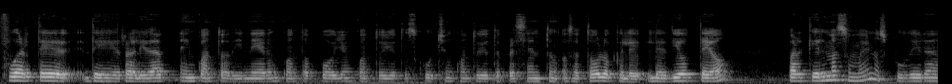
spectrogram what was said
fuerte de realidad en cuanto a dinero, en cuanto a apoyo, en cuanto yo te escucho, en cuanto yo te presento, o sea, todo lo que le, le dio Teo para que él más o menos pudiera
